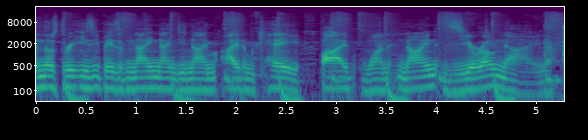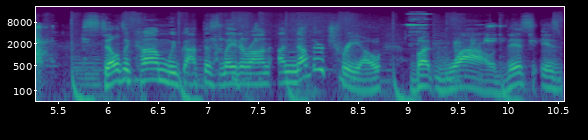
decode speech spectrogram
and those three easy pays of $9.99, item K51909. Still to come, we've got this later on, another trio, but wow, this is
